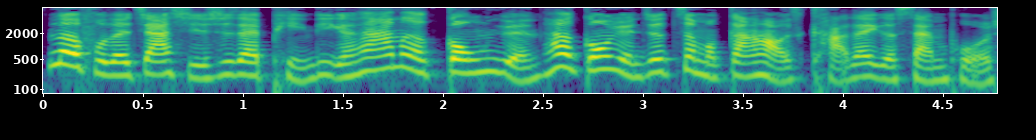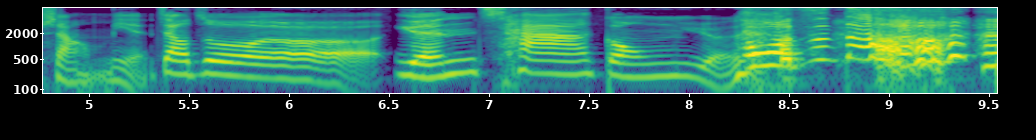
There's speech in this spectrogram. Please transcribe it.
乐福的家其实是在平地。可是它那个公园，它的公园就这么刚好卡在一个山坡上面，叫做圆叉公园。我知道，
